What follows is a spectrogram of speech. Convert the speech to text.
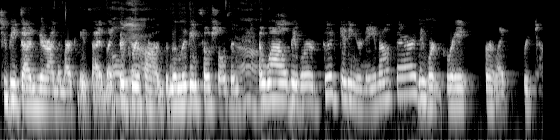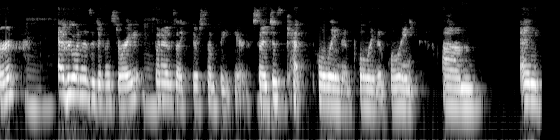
to be done here on the marketing side, like oh, the yeah. Groupons and the LivingSocials. And, yeah. and while they were good getting your name out there, they weren't great for like return. Mm everyone has a different story, mm-hmm. but I was like, there's something here. So I just kept pulling and pulling and pulling. Um, and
